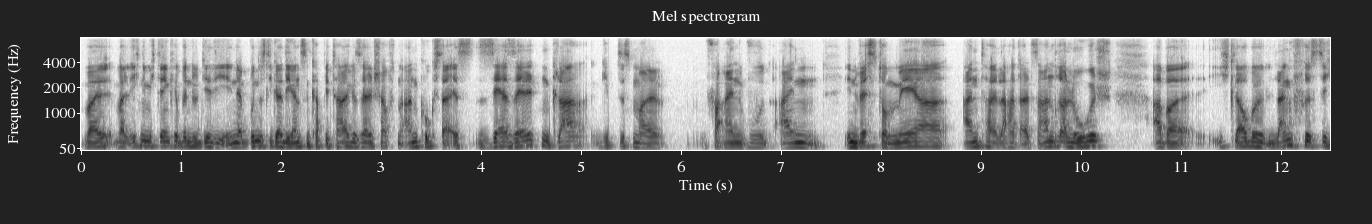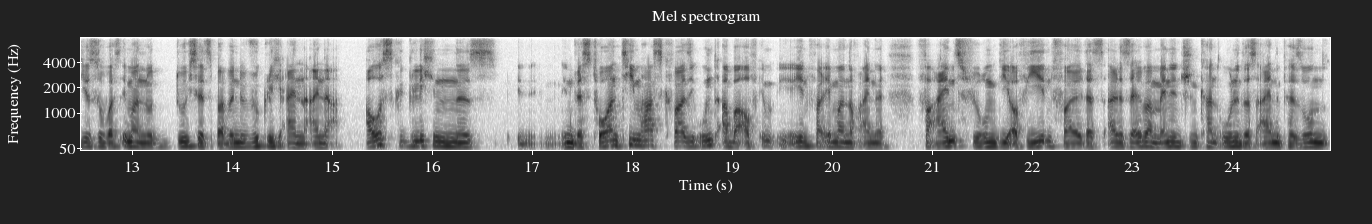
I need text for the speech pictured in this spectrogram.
weil, weil ich nämlich denke, wenn du dir die, in der Bundesliga die ganzen Kapitalgesellschaften anguckst, da ist sehr selten, klar, gibt es mal Vereine, wo ein Investor mehr Anteile hat als ein anderer, logisch. Aber ich glaube, langfristig ist sowas immer nur durchsetzbar, wenn du wirklich ein, ein ausgeglichenes Investorenteam hast quasi und aber auf jeden Fall immer noch eine Vereinsführung, die auf jeden Fall das alles selber managen kann, ohne dass eine Person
